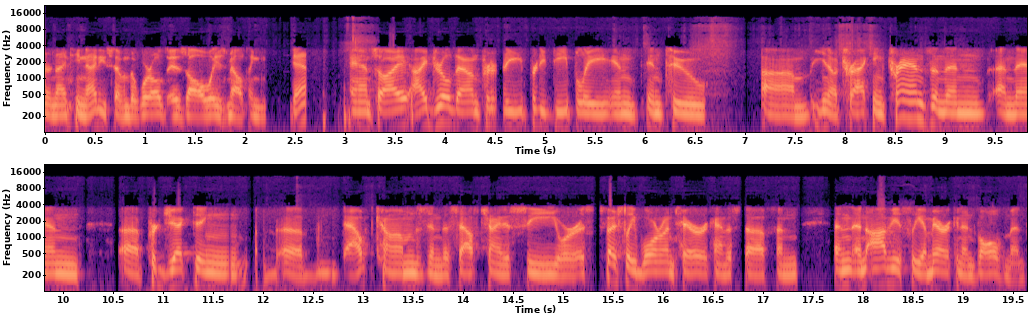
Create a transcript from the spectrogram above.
or 1997. The world is always melting down, and so I, I drill down pretty pretty deeply in, into um, you know tracking trends and then and then uh, projecting uh, outcomes in the South China Sea or especially war on terror kind of stuff and and, and obviously American involvement.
